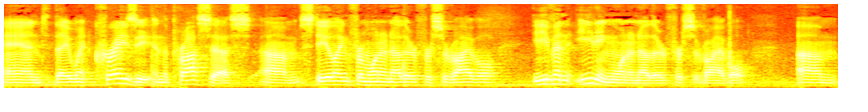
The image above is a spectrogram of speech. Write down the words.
and they went crazy in the process, um, stealing from one another for survival, even eating one another for survival. Um,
